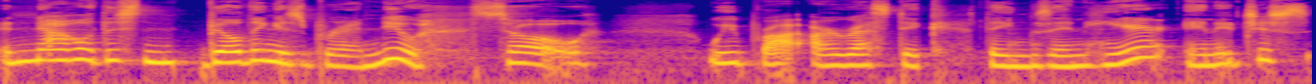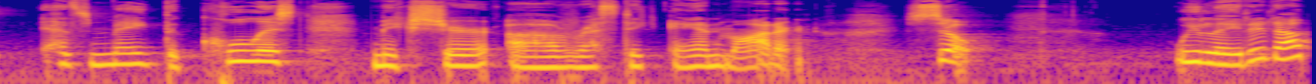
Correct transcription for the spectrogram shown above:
And now this building is brand new. So we brought our rustic things in here and it just has made the coolest mixture of rustic and modern. So we laid it up,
